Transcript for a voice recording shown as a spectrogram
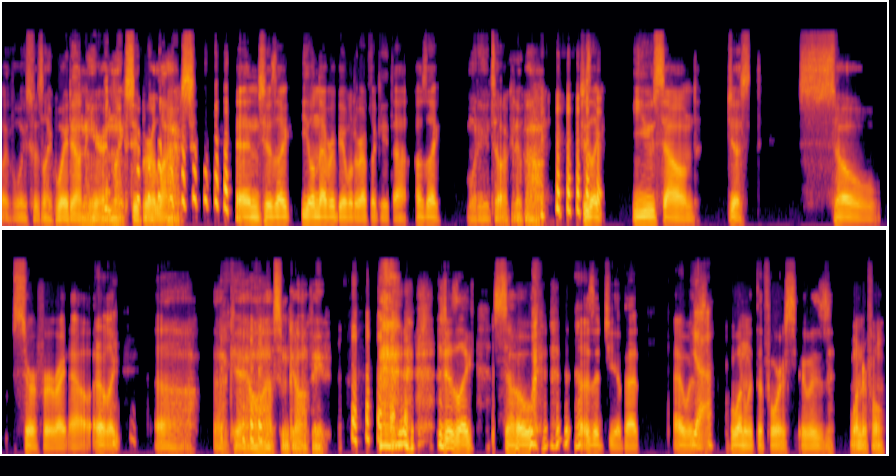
my voice was like way down here and like super relaxed. And she was like, You'll never be able to replicate that. I was like, What are you talking about? She's like, You sound just so surfer right now. And I'm like, Oh, okay, I'll have some coffee. just like so I was a chia pet. I was yeah. one with the force. It was wonderful.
